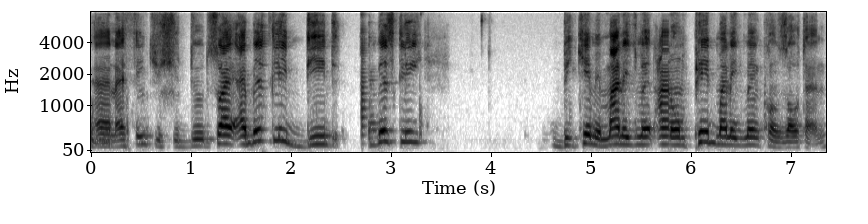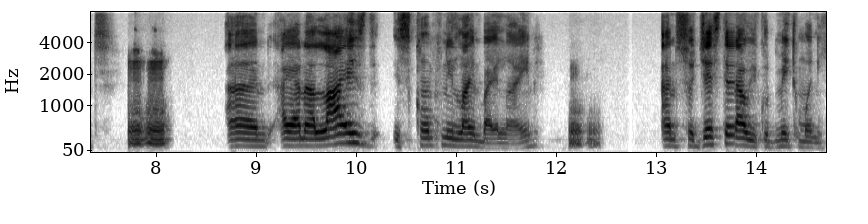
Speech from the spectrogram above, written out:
and I think you should do. So I, I basically did. I basically became a management, an unpaid management consultant, hmm and I analyzed his company line by line hmm and suggested how we could make money.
